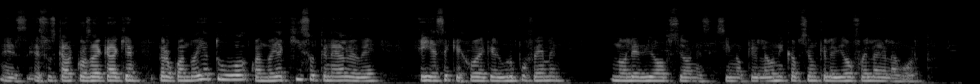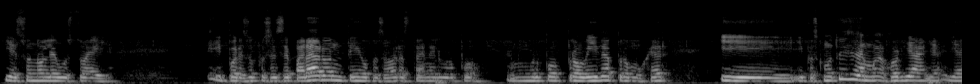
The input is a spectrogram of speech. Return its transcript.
es, eso es cada cosa de cada quien. Pero cuando ella tuvo, cuando ella quiso tener al bebé, ella se quejó de que el grupo Femen no le dio opciones, sino que la única opción que le dio fue la del aborto. Y eso no le gustó a ella. Y por eso pues se separaron, digo, pues ahora está en el grupo, en un grupo pro vida, pro mujer. Y, y, pues como tú dices, a lo mejor ya, ya, ya,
